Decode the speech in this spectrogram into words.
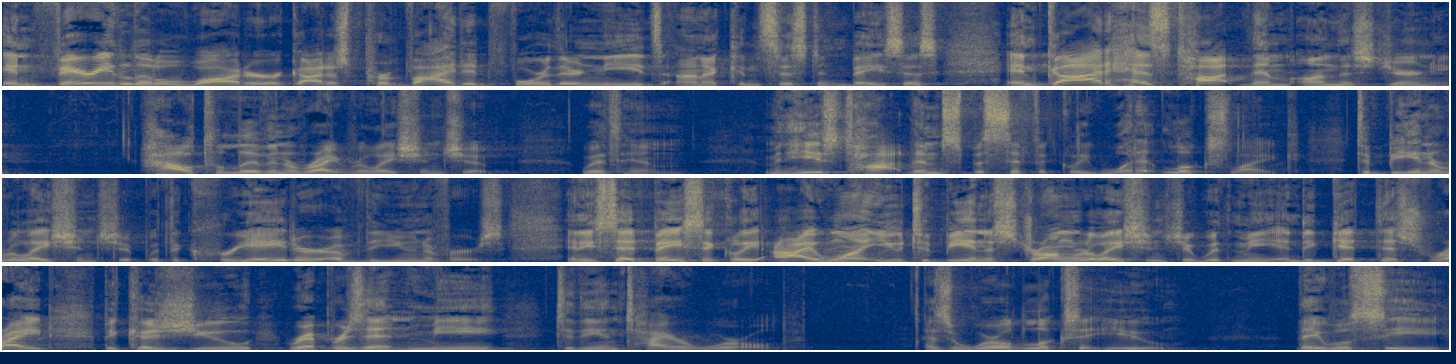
and very little water. God has provided for their needs on a consistent basis. And God has taught them on this journey how to live in a right relationship with Him. I mean, he has taught them specifically what it looks like to be in a relationship with the creator of the universe. And he said, basically, I want you to be in a strong relationship with me and to get this right because you represent me to the entire world. As the world looks at you, they will see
